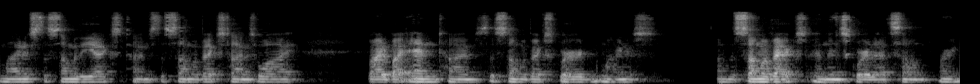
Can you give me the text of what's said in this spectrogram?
minus the sum of the x times the sum of x times y divided by n times the sum of x squared minus um, the sum of x and then square that sum, right?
